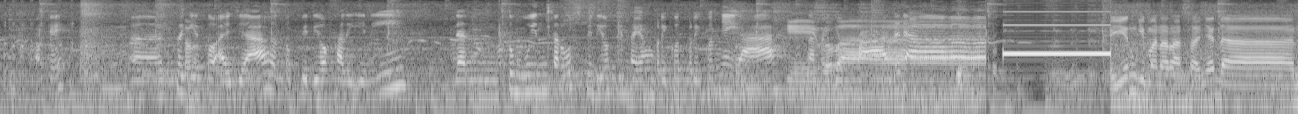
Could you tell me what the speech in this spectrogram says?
Oke. Eh, segitu aja untuk video kali ini. Dan tungguin terus video kita yang berikut-berikutnya ya. Oke, Sampai bye-bye. jumpa. Dadah. Iin gimana rasanya dan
